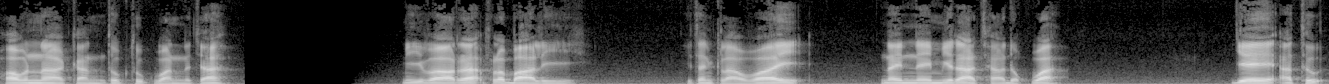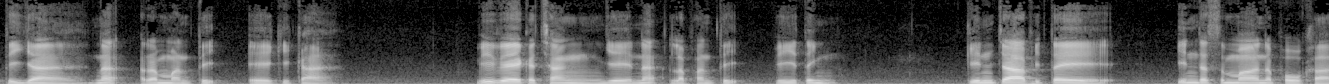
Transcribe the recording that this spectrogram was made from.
ภาวนากันทุกๆวันนะจ๊ะ มีวาระพระบาลี ที่ท่านกล่าวไว้ ในเนมิราชชาดกว่า เยอทุติยานะรมันติเอกิกา วิเวกชังเยนะละพันติปีติง กินจาปิเต อินทสมานโภคา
